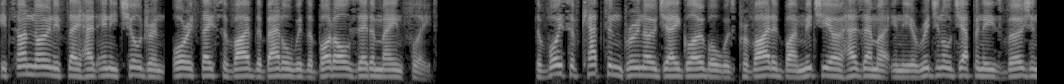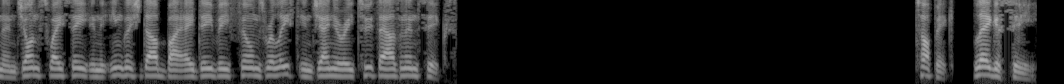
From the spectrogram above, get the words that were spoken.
It's unknown if they had any children, or if they survived the battle with the Bodol Zeta main fleet. The voice of Captain Bruno J. Global was provided by Michio Hazama in the original Japanese version and John Swayze in the English dub by ADV Films released in January 2006. Legacy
